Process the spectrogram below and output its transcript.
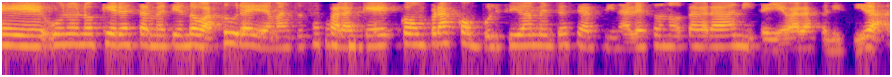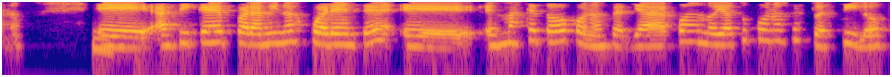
eh, uno no quiere estar metiendo basura y demás, entonces ¿para qué compras compulsivamente si al final eso no te agrada ni te lleva a la felicidad, ¿no? Eh, así que para mí no es coherente, eh, es más que todo conocer, ya cuando ya tú conoces tu estilo,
